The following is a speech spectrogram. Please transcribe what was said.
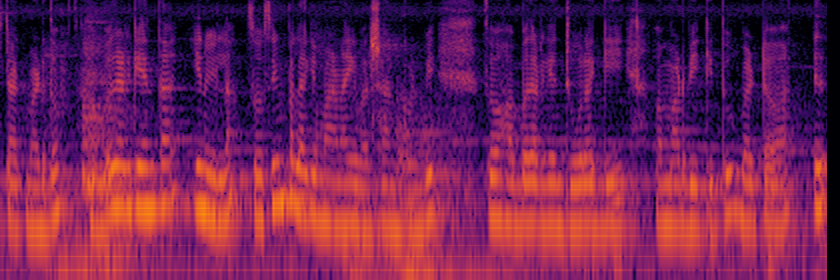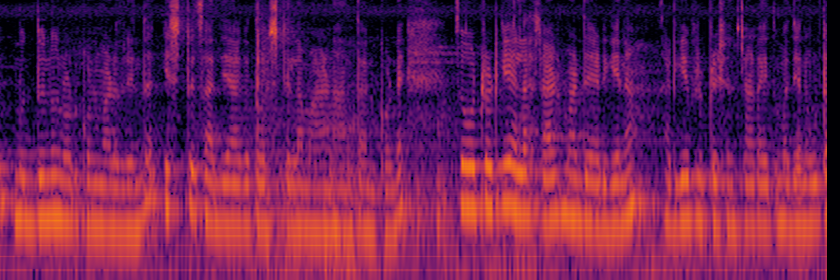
ಸ್ಟಾರ್ಟ್ ಮಾಡಿದ್ದು. ಹಬ್ಬದ ಅಡುಗೆ ಅಂತ ಏನೂ ಇಲ್ಲ. ಸೊ ಸಿಂಪಲಾಗಿ ಮಾಡೋಣ ಈ ವರ್ಷ ಅಂದ್ಕೊಂಡ್ವಿ ಸೊ ಹಬ್ಬದ ಅಡುಗೆ ಜೋರಾಗಿ ಮಾಡಬೇಕಿತ್ತು. ಬಟ್ ಮುದ್ದನ್ನು ನೋಡ್ಕೊಂಡು ಮಾಡೋದ್ರಿಂದ ಎಷ್ಟು ಸಾಧ್ಯ ಆಗುತ್ತೋ ಅಷ್ಟೆಲ್ಲ ಮಾಡೋಣ ಅಂತ ಅಂದ್ಕೊಂಡೆ ಸೊ ಒಟ್ಟೊಟ್ಟಿಗೆ ಎಲ್ಲ ಸ್ಟಾರ್ಟ್ ಮಾಡಿದೆ ಅಡುಗೆನ. ಅಡುಗೆ ಪ್ರಿಪ್ರೇಷನ್ ಸ್ಟಾರ್ಟ್ ಆಯಿತು. ಮಧ್ಯಾಹ್ನ ಊಟ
